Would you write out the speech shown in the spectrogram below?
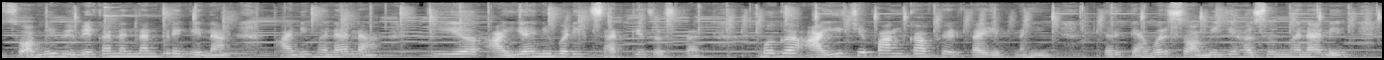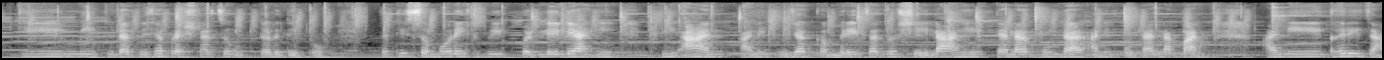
स्वामी विवेकानंदांकडे गेला आणि म्हणाला की आई आणि वडील सारखेच असतात. मग आईचे पांग का फेडता येत नाही? तर त्यावर स्वामीजी हसून म्हणाले की मी तुला तुझ्या प्रश्नाचं उत्तर देतो. तर ती समोर एक वीट पडलेली आहे. ती आण आणि तुझ्या कमरेचा जो शेला आहे त्याला गुंडाळ आणि पोटाला बांध आणि घरी जा.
